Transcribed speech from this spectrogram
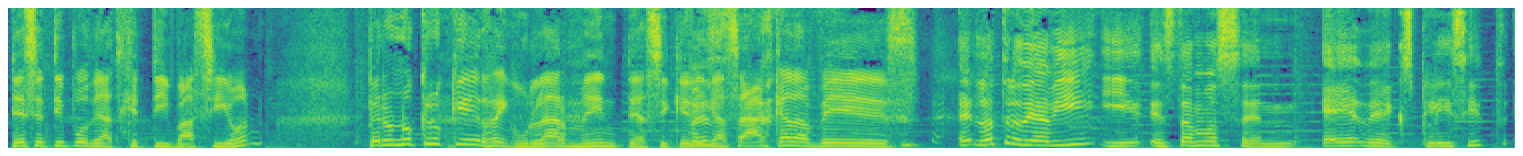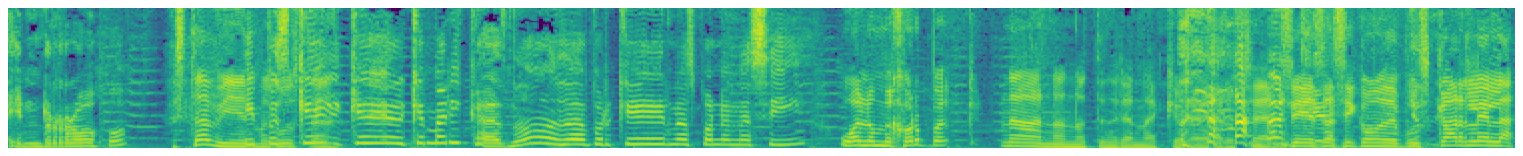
de ese tipo de adjetivación. Pero no creo que regularmente, así que Pues- digas, ah, cada vez. El otro día vi y estamos en E de explicit, en rojo. Está bien, y me pues gusta. qué, qué, qué maricas, ¿no? O sea, ¿por qué nos ponen así? O a lo mejor, no, no, no tendría nada que ver. O sea, sí, es así como de buscarle la,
